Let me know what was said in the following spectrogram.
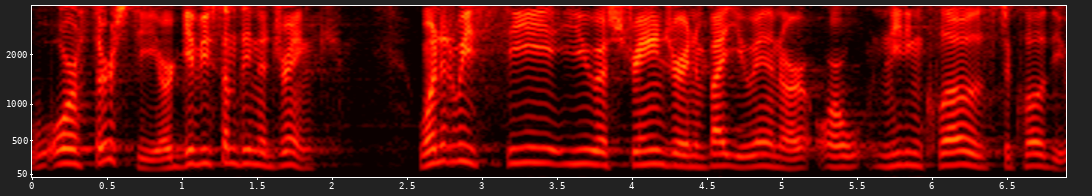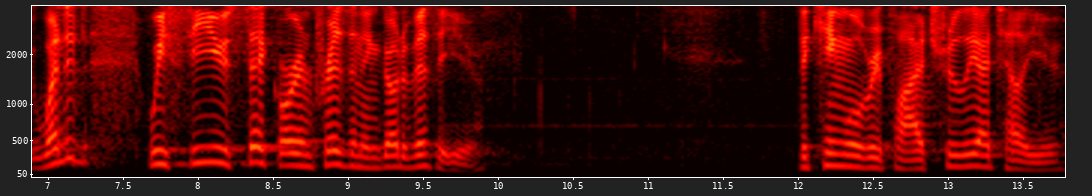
Or thirsty, or give you something to drink? When did we see you a stranger and invite you in, or, or needing clothes to clothe you? When did we see you sick or in prison and go to visit you? The king will reply, Truly I tell you,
